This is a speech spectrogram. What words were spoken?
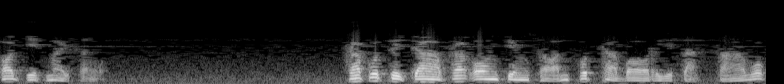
เพราะจิตไม่สงบพระพุทธเจ้าพระองค์จึงสอนพุทธบริษัทสาวก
